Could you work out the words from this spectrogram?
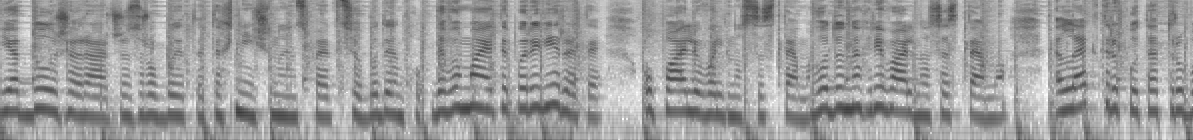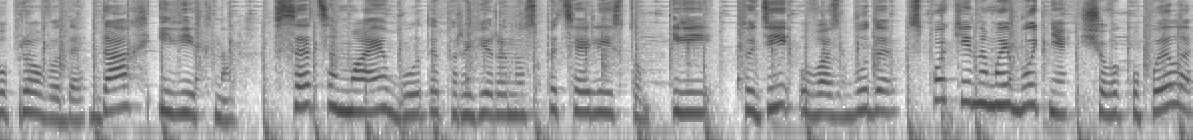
я дуже раджу зробити технічну інспекцію будинку, де ви маєте перевірити опалювальну систему, водонагрівальну систему, електрику та трубопроводи, дах і вікна. Все це має бути перевірено спеціалістом. І тоді у вас буде спокійне майбутнє, що ви купили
